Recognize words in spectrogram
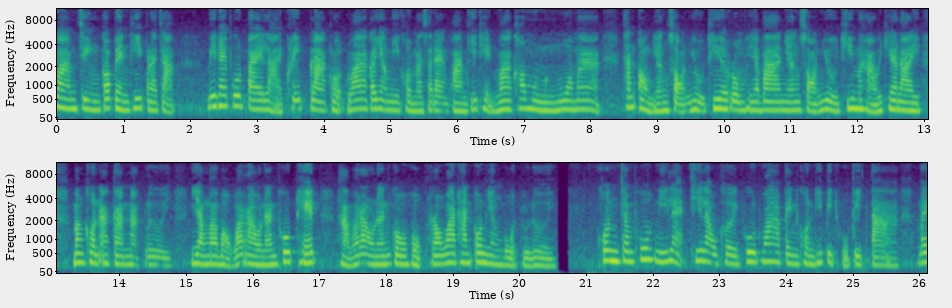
ความจริงก็เป็นที่ประจักษ์ มิได้พูดไปหลายคลิปปรากฏว่าก็ยังมีคนมาแสดงความคิดเห็นว่าข้อมูลมึงมั่วมาก ท่านอ่องยังสอนอยู่ที่โรงพยาบาลยังสอนอยู่ที่มหาวิทยาลัย บางคนอาการหนักเลย ยังมาบอกว่าเรานั้นพูดเท็จ หาว่าเรานั้นโกหก เพราะว่าท่านอ้นยังบวชอยู่เลย คนจำพวกนี้แหละที่เราเคยพูดว่าเป็นคนที่ปิดหูปิดตา ไม่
